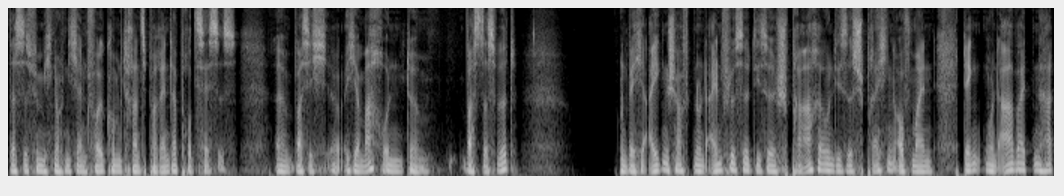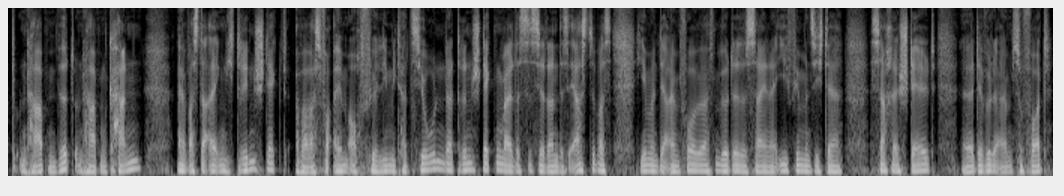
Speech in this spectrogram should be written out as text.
dass es für mich noch nicht ein vollkommen transparenter Prozess ist, äh, was ich äh, hier mache und äh, was das wird und welche Eigenschaften und Einflüsse diese Sprache und dieses Sprechen auf mein Denken und Arbeiten hat und haben wird und haben kann, äh, was da eigentlich drin steckt, aber was vor allem auch für Limitationen da drin stecken, weil das ist ja dann das Erste, was jemand, der einem vorwerfen würde, das sei naiv, wie man sich der Sache stellt, äh, der würde einem sofort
